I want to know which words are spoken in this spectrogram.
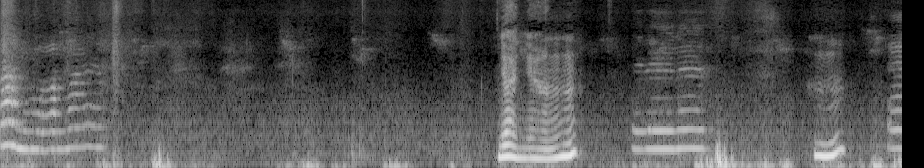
นั่นมาย่านยัง เร็ว หืม ๆแม่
